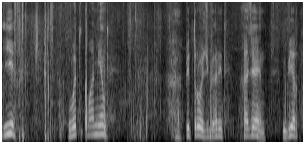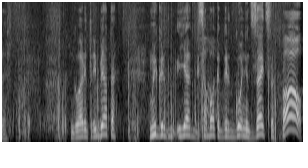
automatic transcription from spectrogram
И в этот момент Петрович говорит, хозяин Берта, говорит, ребята, мы, говорит, я, собака, говорит, гонит зайца. Ау!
